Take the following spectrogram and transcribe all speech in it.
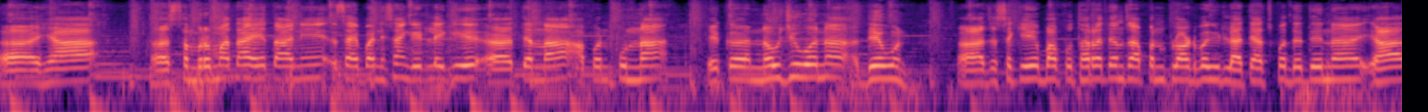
ह्या संभ्रमात आहेत आणि साहेबांनी सांगितलं की त्यांना आपण पुन्हा एक नवजीवन देऊन जसं की बापूथारा त्यांचा आपण प्लॉट बघितला. त्याच पद्धतीनं या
